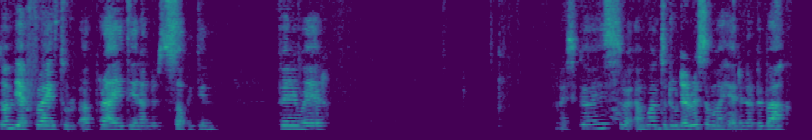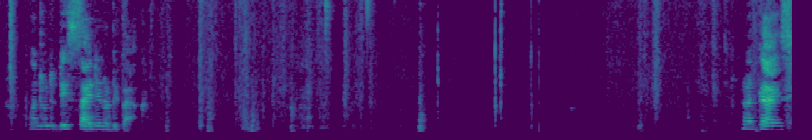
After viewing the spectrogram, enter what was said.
Don't be afraid to apply it in and soak it in very well. Nice guys, I'm going to do the rest of my hair and I'll be back. I'm going to do this side and I'll be back. Right guys,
